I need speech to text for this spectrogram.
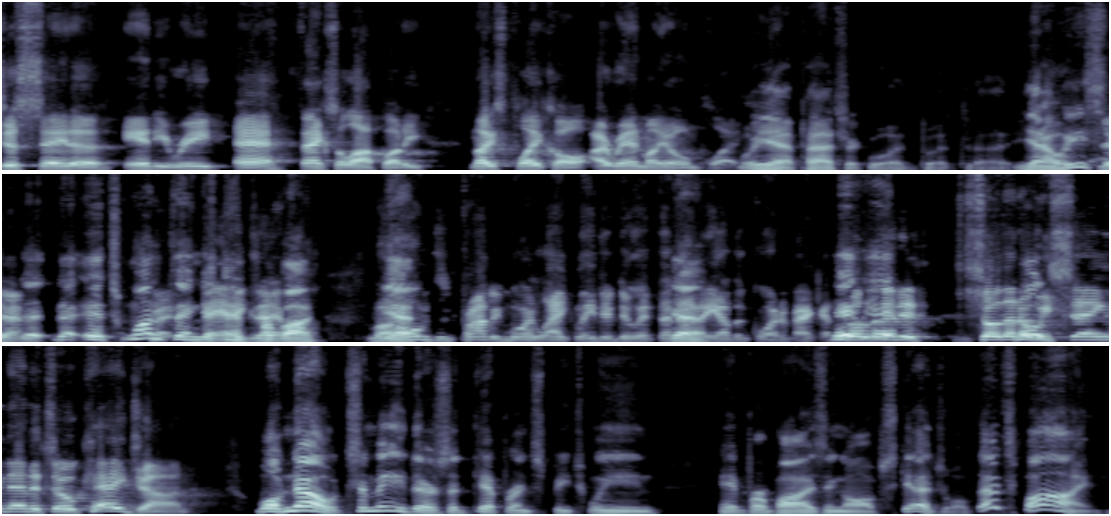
just say to Andy Reid, eh, thanks a lot, buddy nice play call. I ran my own play. Well, yeah, Patrick would, but uh, you know, he's yeah. it's one right. thing Bad to improvise. Mahomes yeah. is probably more likely to do it than yeah. any other quarterback. It, so then, it, so then well, are we saying then it's okay, John? Well, no. To me, there's a difference between improvising off schedule. That's fine.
